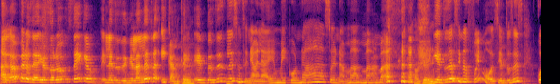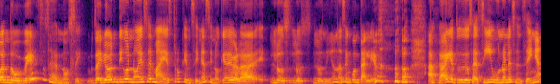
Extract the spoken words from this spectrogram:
Ajá, pero o sea, yo solo sé que les enseñé las letras y canté. Entonces les enseñaba la M con A, suena más, mamá. Ok. Y entonces así nos fuimos. Y entonces cuando ves, o sea, no sé. O sea, yo digo, no es el maestro que enseña, sino que de verdad eh, los, los, los niños nacen con talento. Ajá, y entonces, o sea, sí, uno les enseña,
